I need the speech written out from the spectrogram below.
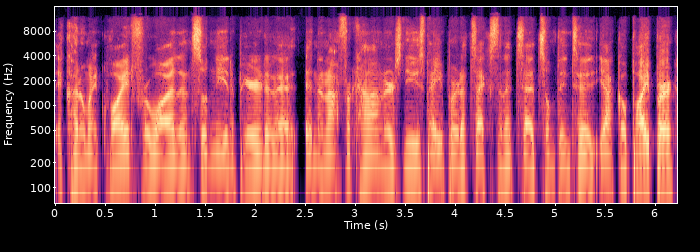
it kind of went quiet for a while, and suddenly it appeared in a in an Afrikaners newspaper that Sexton had said something to Jaco Peyper.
